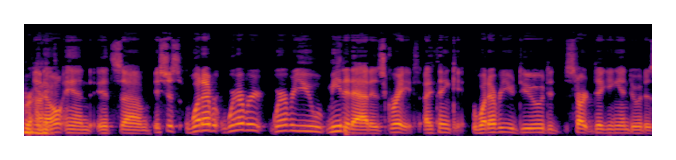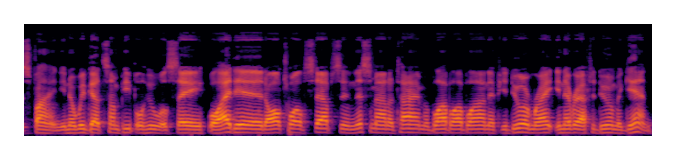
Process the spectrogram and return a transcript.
right. you know, and it's um it's just whatever wherever wherever you meet it at is great. I think whatever you do to start digging into it is fine. You know, we've got some people who will say, "Well, I did all twelve steps in this amount of time," and blah blah blah, and if you do them right, you never have to do them again.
